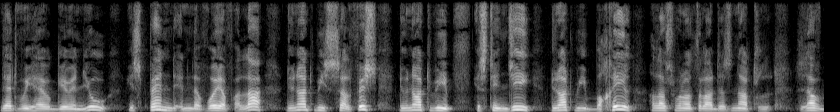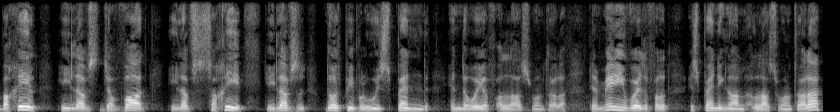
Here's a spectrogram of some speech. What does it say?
that we have given you. Spend in the way of Allah. Do not be selfish. Do not be stingy. Do not be bakhil. Allah subhanahu wa ta'ala does not love bakhil. He loves jawad. He loves Sakhi. He loves those people who spend in the way of Allah subhanahu wa ta'ala. There are many ways of spending on Allah subhanahu wa ta'ala.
